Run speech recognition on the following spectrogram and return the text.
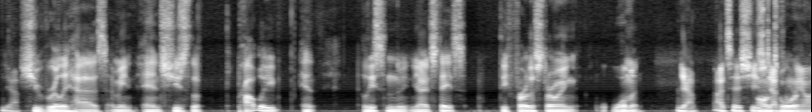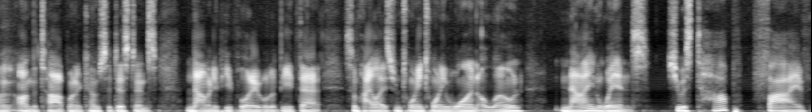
Yeah. she really has. I mean, and she's the probably, at least in the United States, the furthest throwing woman. Yeah, I'd say she's On definitely tour. on, on the top when it comes to distance. Not many people are able to beat that. Some highlights from 2021 alone nine wins. She was top five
